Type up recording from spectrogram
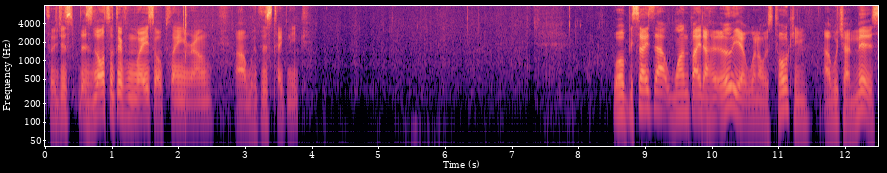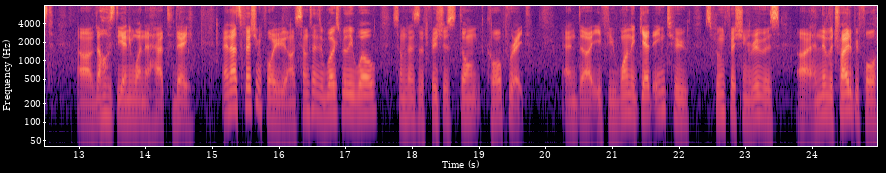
So just there's lots of different ways of playing around uh, with this technique. Well, besides that one bite I had earlier when I was talking, uh, which I missed, uh, that was the only one I had today. And that's fishing for you. Uh, sometimes it works really well, sometimes the fishes don't cooperate. And uh, if you want to get into spoon fishing rivers uh, and never tried it before,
